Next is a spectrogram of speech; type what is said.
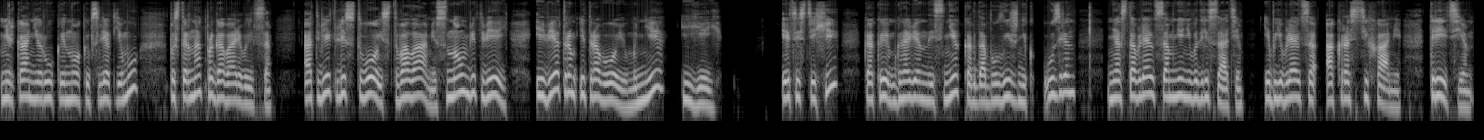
«Мелькание рук и ног и вслед ему» Пастернак проговаривается «Ответь листвой, стволами, сном ветвей, и ветром и травою, мне и ей». Эти стихи как и мгновенный снег, когда булыжник узрен, не оставляют сомнений в адресате, ибо являются акростихами. Третье.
